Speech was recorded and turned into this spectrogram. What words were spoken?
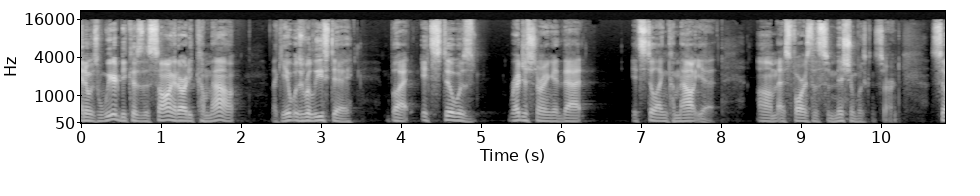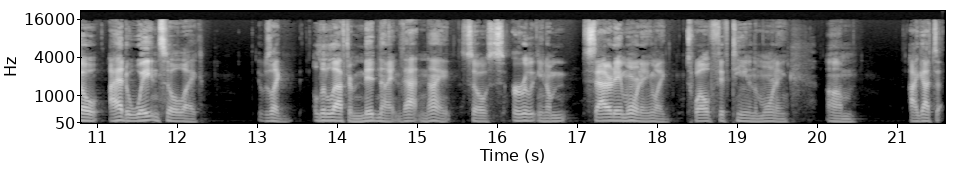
And it was weird because the song had already come out, like it was release day, but it still was registering it that it still hadn't come out yet, um, as far as the submission was concerned. So I had to wait until like it was like a little after midnight that night. So early, you know, Saturday morning, like 12, 15 in the morning. Um, I got to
